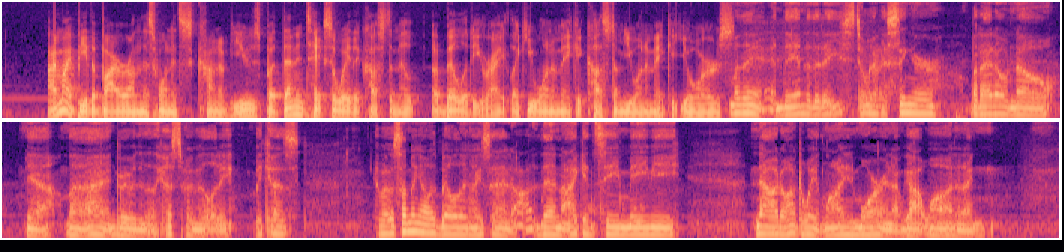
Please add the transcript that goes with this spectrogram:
I might be the buyer on this one. It's kind of used, but then it takes away the custom ability, right? Like you want to make it custom, you want to make it yours. But then, at the end of the day, you still got a singer. But I don't know. Yeah, I agree with the custom ability because if it was something I was building, like I said, uh, then I can see maybe now I don't have to wait in line anymore, and I've got one, and I.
